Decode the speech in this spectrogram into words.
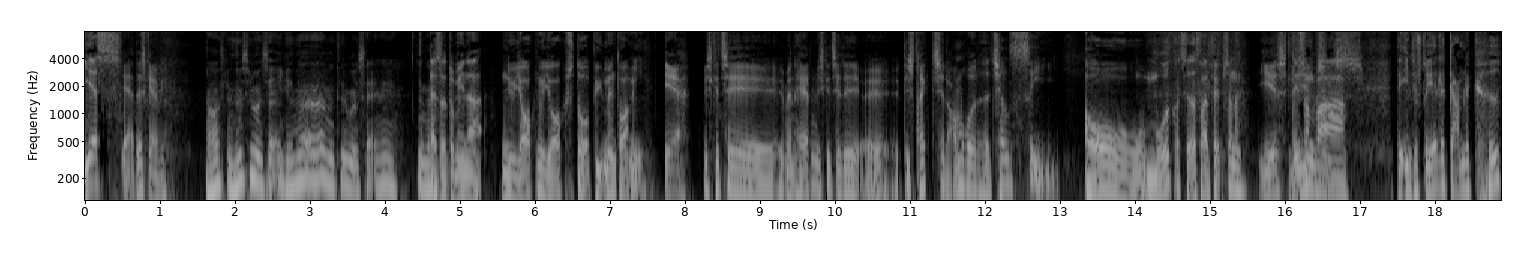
Yes! Ja, det skal vi. Nå, skal vi nu til USA igen? Ja, men det er USA. Det. Altså, du mener New York, New York, stor by med en drøm i? Ja, vi skal til Manhattan. Vi skal til det øh, distrikt eller område, der hedder Chelsea. Åh, oh, modekvarteret fra 90'erne. Yes, Det, som var det industrielle gamle kød.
